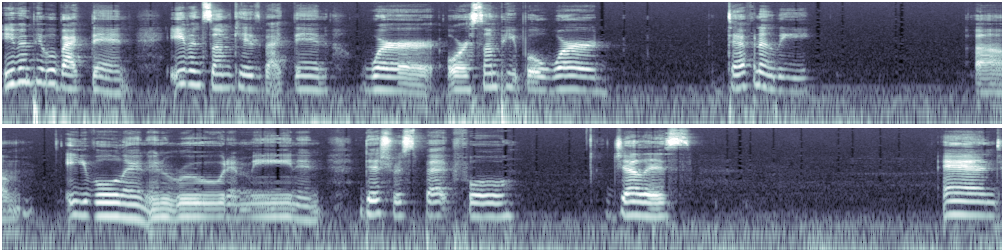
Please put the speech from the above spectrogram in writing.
even people back then, even some kids back then were, or some people were definitely um, evil and, and rude and mean and disrespectful, jealous, and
